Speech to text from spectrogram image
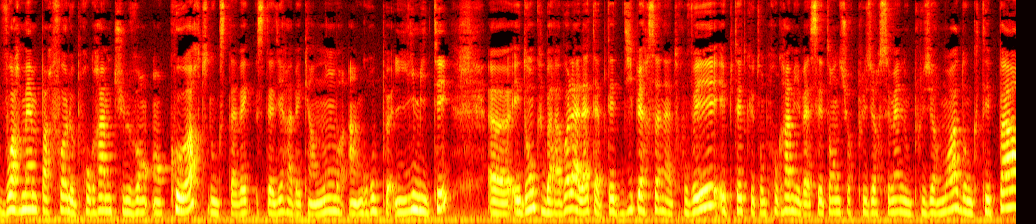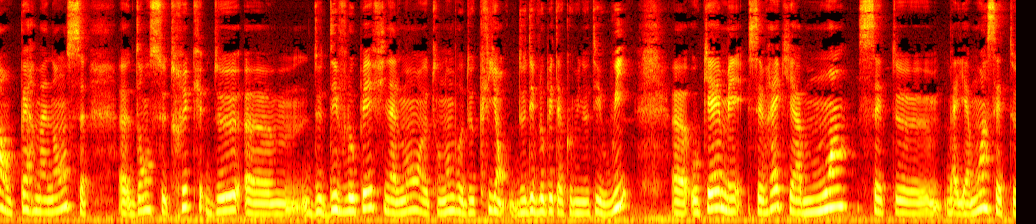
voire même parfois le programme tu le vends en cohorte, donc c'est-à-dire avec un nombre, un groupe limité. Euh, et donc bah voilà, là tu as peut-être 10 personnes à trouver et peut-être que ton programme il va s'étendre sur plusieurs semaines ou plusieurs mois, donc t'es pas en permanence euh, dans ce truc de, euh, de développer finalement ton nombre de clients, de développer ta communauté, oui, ok, mais c'est vrai qu'il y a moins cette, bah, il y a moins cette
